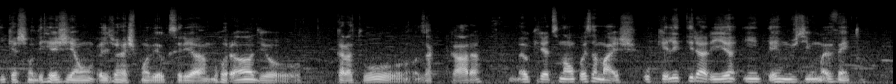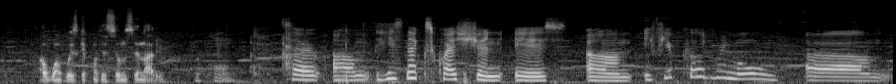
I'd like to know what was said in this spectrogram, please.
em questão de região ele já respondeu que seria Morândio, Karatu, Zakara. Eu queria adicionar uma coisa a mais. O que ele tiraria em termos de um evento? Alguma coisa que aconteceu no cenário. Okay. So um, his next question is um, if you could remove um,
